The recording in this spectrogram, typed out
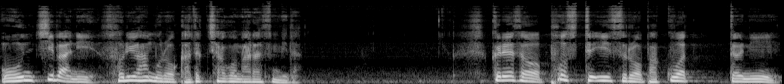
온 집안이 서류함으로 가득 차고 말았습니다. 그래서 포스트잇으로 바꾸었 더니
